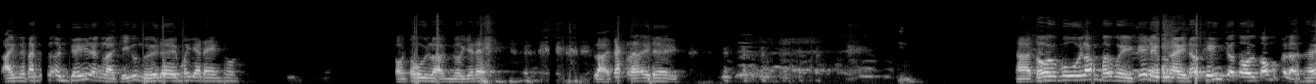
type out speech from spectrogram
Tại người ta cứ in ký rằng là chỉ có người đê mới da đen thôi. Còn tôi là người da đen. Là chắc là AD à, tôi vui lắm bởi vì cái điều này nó khiến cho tôi có một cái lợi thế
